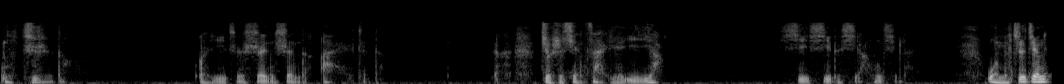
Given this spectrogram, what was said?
你知道，我一直深深的爱着他。就是现在也一样。细细的想起来，我们之间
